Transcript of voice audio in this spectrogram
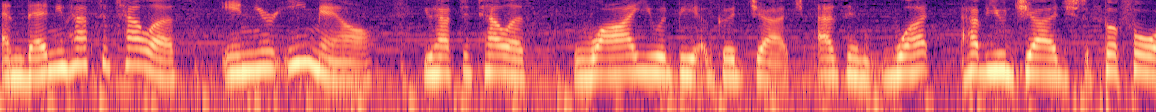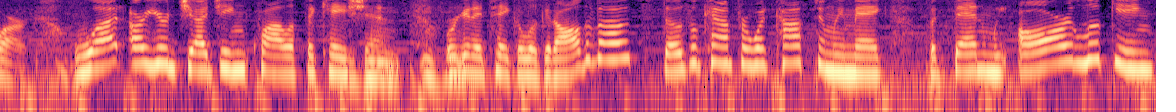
and then you have to tell us in your email, you have to tell us why you would be a good judge, as in what have you judged before? What are your judging qualifications? Mm-hmm. Mm-hmm. We're going to take a look at all the votes. Those will count for what costume we make, but then we are looking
